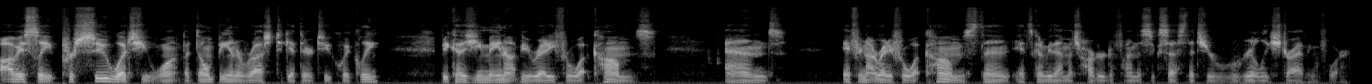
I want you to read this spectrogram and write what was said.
obviously pursue what you want, but don't be in a rush to get there too quickly, because you may not be ready for what comes, and if you're not ready for what comes, then it's going to be that much harder to find the success that you're really striving for.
